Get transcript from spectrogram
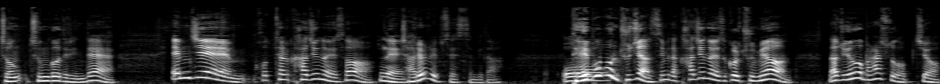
정- 증거들인데 MGM 호텔 카지노에서 네. 자료를 입수했습니다. 오. 대부분 주지 않습니다. 카지노에서 그걸 주면 나중에 영업을 할 수가 없죠.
